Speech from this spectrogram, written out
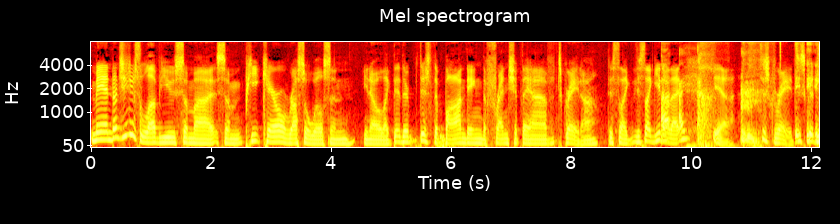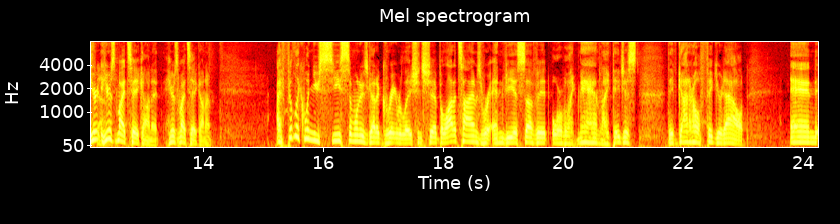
Man, don't you just love you some uh, some Pete Carroll, Russell Wilson? You know, like they're, they're just the bonding, the friendship they have. It's great, huh? Just like just like you know I- that, I- yeah. It's just great. It's Here- here's my take on it. Here's my take on it. I feel like when you see someone who's got a great relationship, a lot of times we're envious of it, or we're like, man, like they just they've got it all figured out. And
